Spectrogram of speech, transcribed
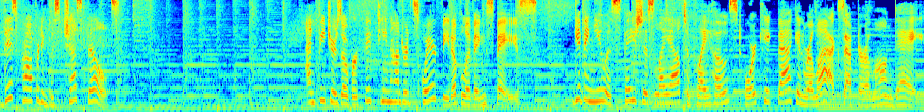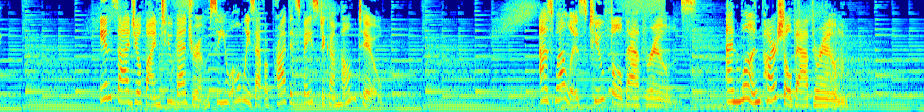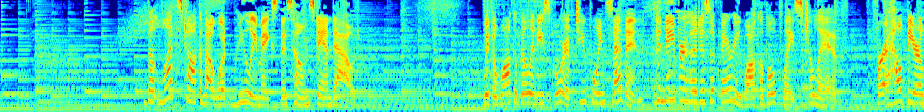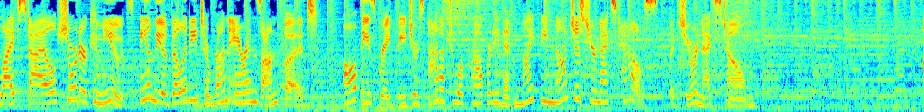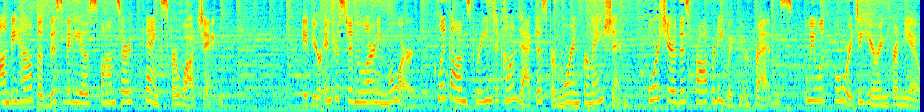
This property was just built and features over 1,500 square feet of living space, giving you a spacious layout to play host or kick back and relax after a long day. Inside, you'll find two bedrooms, so you always have a private space to come home to, as well as two full bathrooms and one partial bathroom. But let's talk about what really makes this home stand out. With a walkability score of 2.7, the neighborhood is a very walkable place to live. For a healthier lifestyle, shorter commutes, and the ability to run errands on foot. All these great features add up to a property that might be not just your next house, but your next home. On behalf of this video's sponsor, thanks for watching. If you're interested in learning more, click on screen to contact us for more information or share this property with your friends. We look forward to hearing from you.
